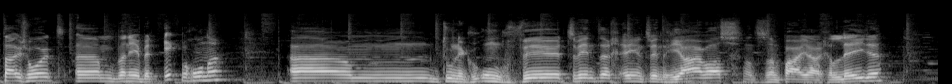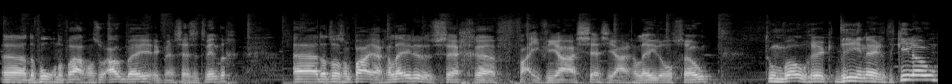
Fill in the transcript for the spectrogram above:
thuis hoort. Um, wanneer ben ik begonnen? Um, toen ik ongeveer 20, 21 jaar was. Dat is een paar jaar geleden. Uh, de volgende vraag was hoe oud ben je? Ik ben 26. Uh, dat was een paar jaar geleden, dus zeg uh, vijf jaar, zes jaar geleden of zo. Toen woog ik 93 kilo.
